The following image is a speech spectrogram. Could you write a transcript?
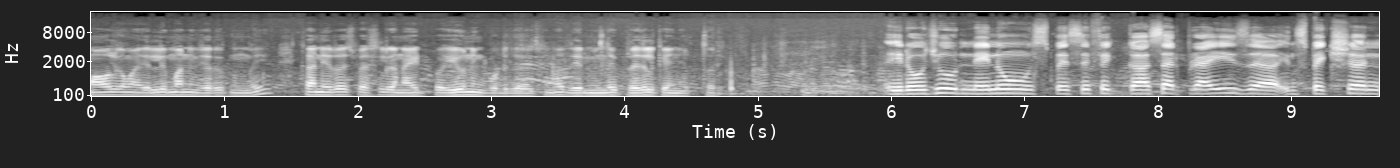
మామూలుగా ఎర్లీ మార్నింగ్ జరుగుతుంది. కానీ ఈరోజు స్పెషల్గా నైట్ ఈవినింగ్ పూట జరుగుతుంది. దీని మీద ప్రజలకు ఏం చెప్తారు? ఈరోజు నేను స్పెసిఫిక్గా surprise inspection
